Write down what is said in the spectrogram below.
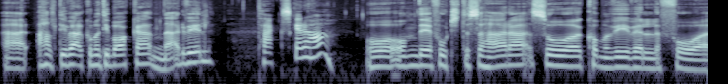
är alltid välkommen tillbaka när du vill. Tack ska du ha. Och om det fortsätter så här så kommer vi väl få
